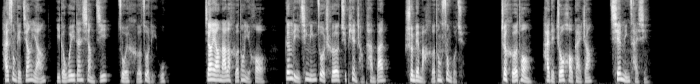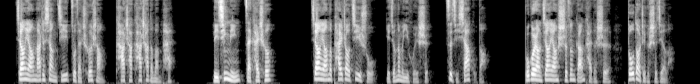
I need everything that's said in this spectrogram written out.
还送给江阳一个微单相机作为合作礼物。江阳拿了合同以后，跟李清明坐车去片场探班，顺便把合同送过去。这合同还得周浩盖章签名才行。江阳拿着相机坐在车上，咔嚓咔嚓的乱拍。李清明在开车。江阳的拍照技术也就那么一回事，自己瞎鼓捣。不过让江阳十分感慨的是，都到这个世界了，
